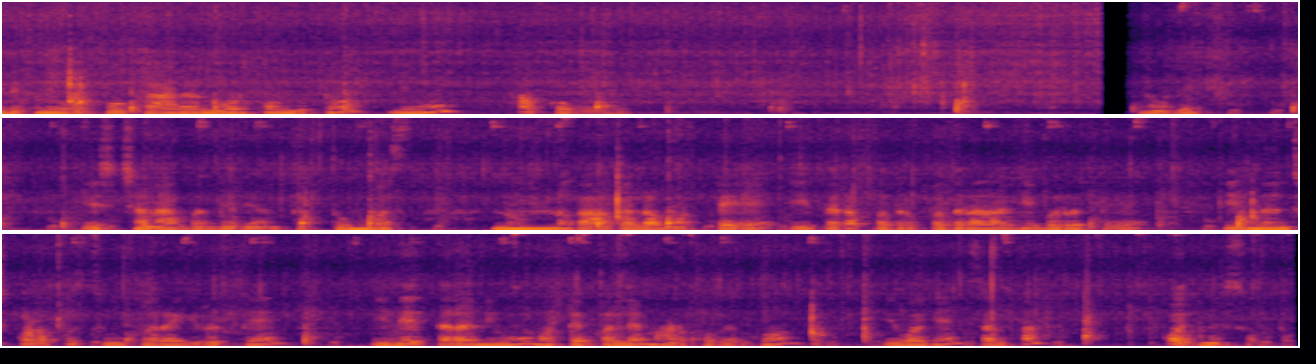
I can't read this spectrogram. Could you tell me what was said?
ಇದಕ್ಕೆ ನೀವು ಉಪ್ಪು, ಖಾರ ನೋಡ್ಕೊಂಡ್ಬಿಟ್ಟು ನೀವು ಹಾಕ್ಕೋಬೋದು ನೋಡಿ, ಎಷ್ಟು ಚೆನ್ನಾಗಿ ಬಂದಿದೆ ಅಂತ ತುಂಬ ನುಣ್ಣಗಾಗಲ್ಲ ಮೊಟ್ಟೆ. ಈ ಥರ ಪದ್ರ ಪದರಾಗಿ ಬರುತ್ತೆ. ಇದು ನಂಚ್ಕೊಳ್ಳೋಕ್ಕೂ ಸೂಪರಾಗಿರುತ್ತೆ ಇದೇ ಥರ ನೀವು ಮೊಟ್ಟೆ ಪಲ್ಯ ಮಾಡ್ಕೋಬೇಕು. ಇವಾಗ ಸ್ವಲ್ಪ ಕೊತ್ತಂಬರಿ ಸೊಪ್ಪು.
